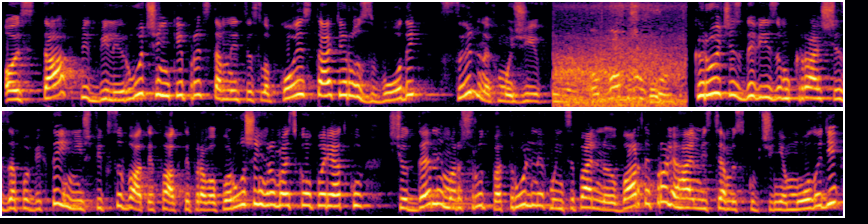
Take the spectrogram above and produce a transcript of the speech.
Ось так під білі рученьки представниця слабкої статі розводить сильних мужів. Керуючись девізом краще запобігти ніж фіксувати факти правопорушень громадського порядку, щоденний маршрут патрульних муніципальної варти пролягає місцями скупчення молоді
